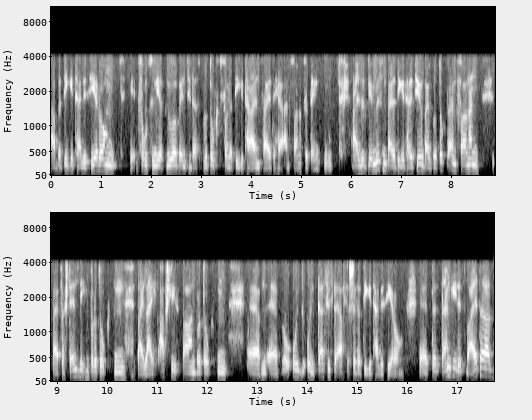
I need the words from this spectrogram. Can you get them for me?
Aber Digitalisierung funktioniert nur, wenn Sie das Produkt von der digitalen Seite her anfangen zu denken. Also wir müssen bei der Digitalisierung beim Produkt anfangen, bei verständlichen Produkten, bei leicht abschließbaren Produkten. Ähm, äh, und, und das ist der erste Schritt der Digitalisierung. Äh, das, dann geht es weiter.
